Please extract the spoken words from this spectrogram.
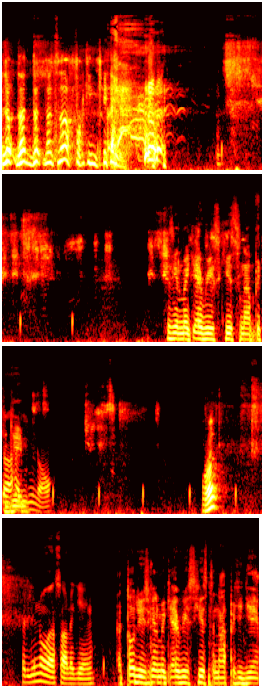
I don't- That, that, that's not fucking game. He's gonna make every excuse to not pick a Scott, how do game. you know? what? How do you know that's not a game? I told you he's gonna make every excuse to not pick a game.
